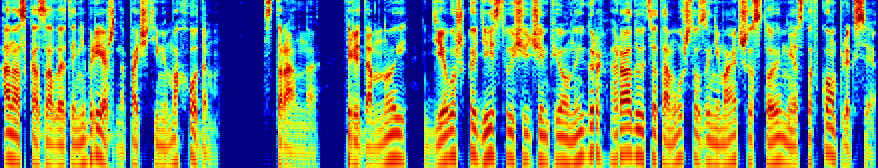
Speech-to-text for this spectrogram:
Она сказала это небрежно, почти мимоходом. Странно. Передо мной девушка, действующий чемпион игр, радуется тому, что занимает шестое место в комплексе.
